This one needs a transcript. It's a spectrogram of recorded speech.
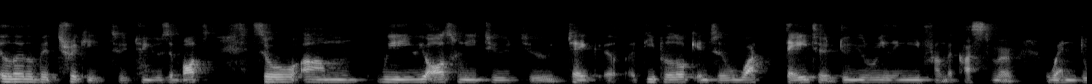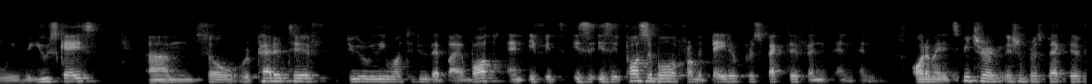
a little bit tricky to, to use a bot. So um, we, we also need to, to take a, a deeper look into what data do you really need from the customer when doing the use case. Um, so repetitive do you really want to do that by a bot and if it's is, is it possible from a data perspective and, and and automated speech recognition perspective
